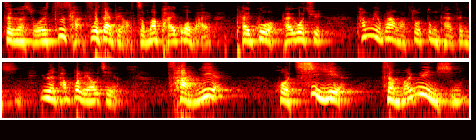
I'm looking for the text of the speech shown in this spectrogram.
这个所谓资产负债表怎么排过排排过排过去。他没有办法做动态分析，因为他不了解产业或企业怎么运行。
